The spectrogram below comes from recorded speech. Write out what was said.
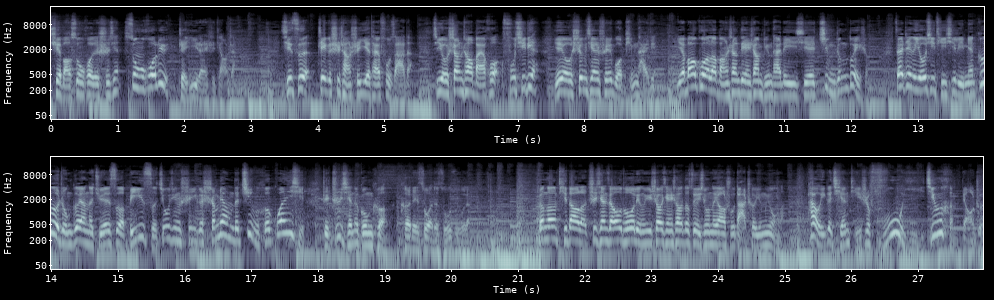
确保送货的时间、送货率，这依然是挑战。其次，这个市场是业态复杂的，既有商超百货、夫妻店，也有生鲜水果平台店，也包括了网上电商平台的一些竞争对手。在这个游戏体系里面，各种各样的角色彼此究竟是一个什么样的竞合关系？这之前的功课可得做得足足的。刚刚提到了，之前在 O2O 领域烧钱烧得最凶的要数打车应用了。还有一个前提是服务已经很标准，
